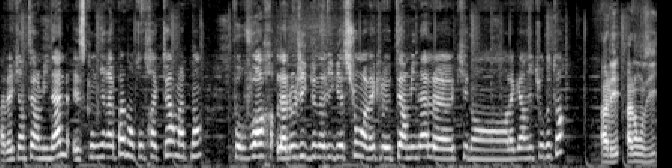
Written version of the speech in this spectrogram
avec un terminal, est-ce qu'on n'irait pas dans ton tracteur maintenant pour voir la logique de navigation avec le terminal qui est dans la garniture de toi? Allez, allons-y.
